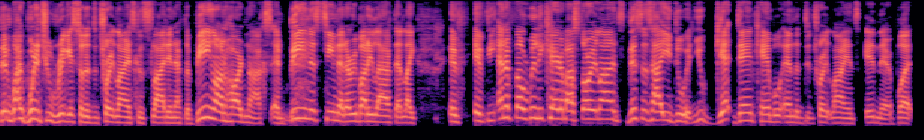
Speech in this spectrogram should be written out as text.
then why wouldn't you rig it so the Detroit Lions can slide in after being on Hard Knocks and being this team that everybody laughed at? Like, if if the NFL really cared about storylines, this is how you do it. You get Dan Campbell and the Detroit Lions in there, but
